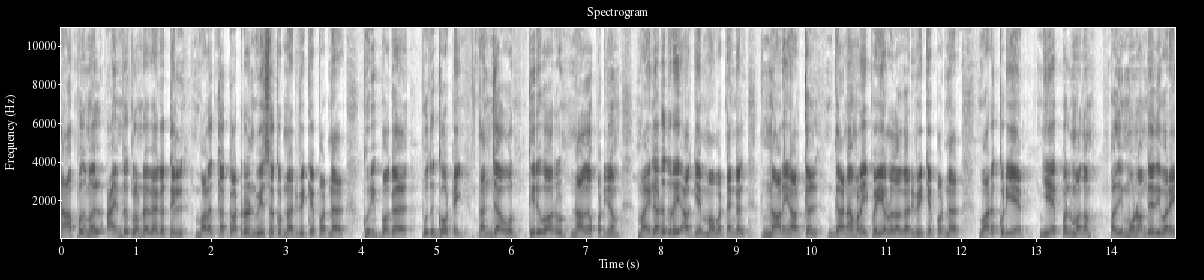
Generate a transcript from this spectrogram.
நாற்பது முதல் ஐம்பது கிலோமீட்டர் வேகத்தில் பலத்த காற்றுடன் வீசக்கூடும் அறிவிக்கப்பட்டனர். குறிப்பாக புதுக்கோட்டை தஞ்சாவூர் திருவாரூர் நாகப்பட்டினம் மயிலாடுதுறை ஆகிய மாவட்டங்கள் நாளை நாட்கள் கனமழை பெய்ய உள்ளதாக அறிவிக்கப்பட்டனர். வரக்கூடிய ஏப்ரல் மாதம் பதிமூணாம் தேதி வரை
